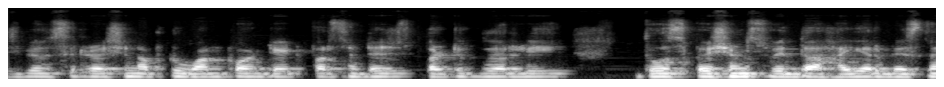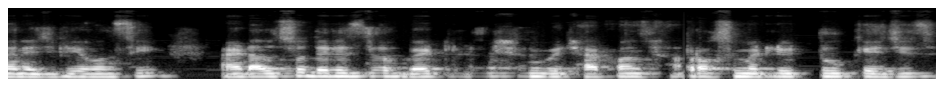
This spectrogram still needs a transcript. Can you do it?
hba1c reduction up to 1.8 percentage particularly those patients with the higher baseline hba1c and also there is a weight reduction which happens approximately 2 kgs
